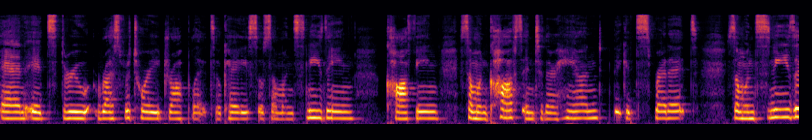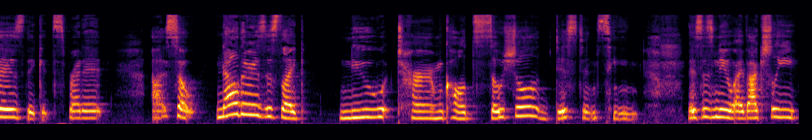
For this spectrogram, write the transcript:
and it's through respiratory droplets. Okay, so someone sneezing, coughing, someone coughs into their hand, they could spread it. Someone sneezes, they could spread it. Uh, so now there is this like new term called social distancing. This is new. I've actually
